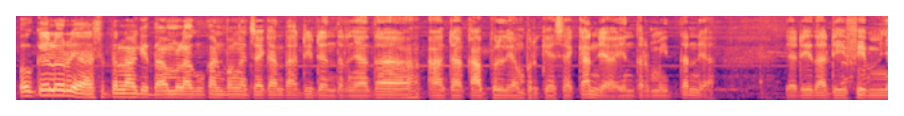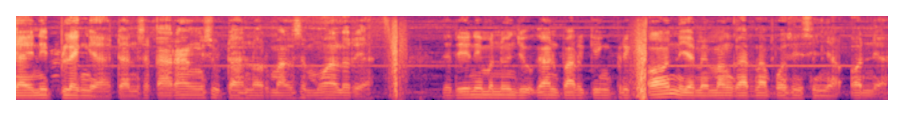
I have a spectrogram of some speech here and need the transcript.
Oke lur ya. Setelah kita melakukan pengecekan tadi dan ternyata ada kabel yang bergesekan ya intermittent ya. Jadi tadi filmnya ini blank ya. Dan sekarang sudah normal semua lur ya. Jadi ini menunjukkan parking brake on ya memang karena posisinya on ya.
